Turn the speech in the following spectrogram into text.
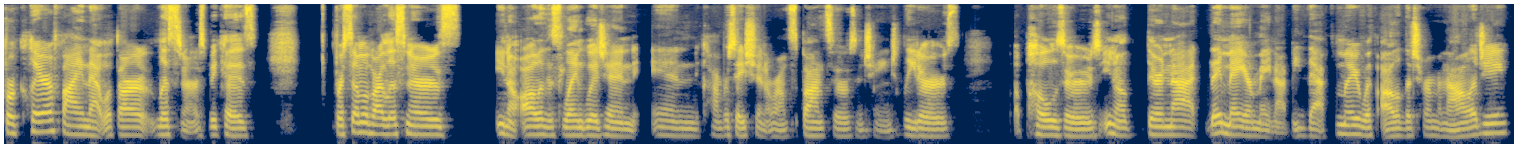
for clarifying that with our listeners because for some of our listeners, you know, all of this language and, and conversation around sponsors and change leaders, opposers, you know, they're not, they may or may not be that familiar with all of the terminology.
